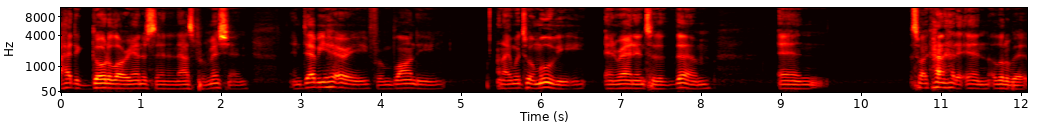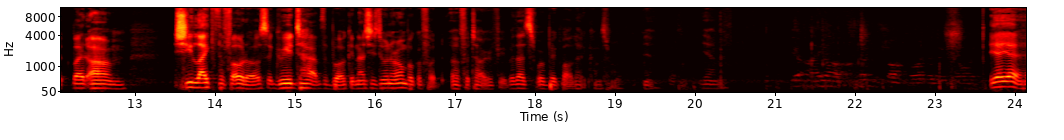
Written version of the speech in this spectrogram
I had to go to Laurie Anderson and ask permission. And Debbie Harry from Blondie and I went to a movie and ran into them. And so I kind of had it in a little bit. But um, she liked the photos, agreed to have the book, and now she's doing her own book of, of photography. But that's where Big Bald Head comes from. Yeah, yeah. Yeah, yeah,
